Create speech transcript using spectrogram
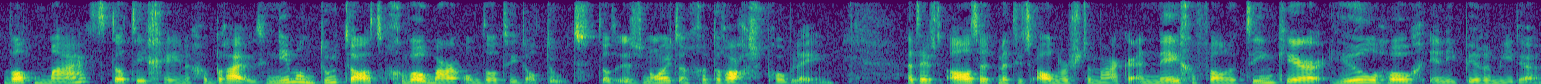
Wat maakt dat diegene gebruikt? Niemand doet dat gewoon maar omdat hij dat doet. Dat is nooit een gedragsprobleem. Het heeft altijd met iets anders te maken en 9 van de 10 keer heel hoog in die piramide.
